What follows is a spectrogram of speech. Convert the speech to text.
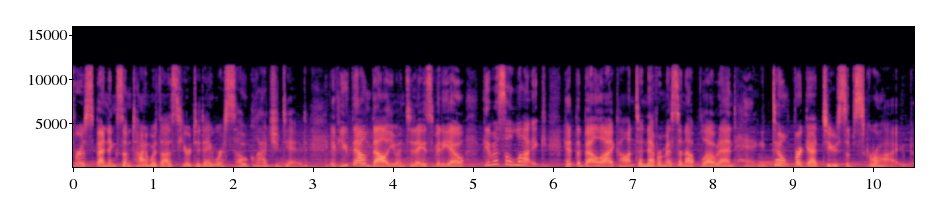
for spending some time with us here today. We're so glad you did. If you found value in today's video, give us a like, hit the bell icon to never miss an upload, and hey, don't forget to subscribe.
